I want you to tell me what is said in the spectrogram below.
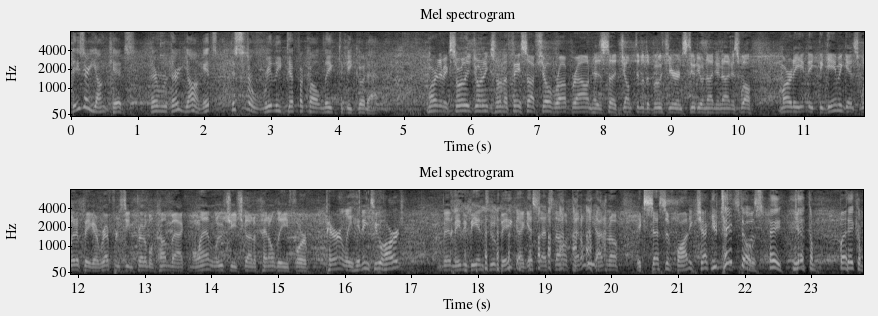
These are young kids. They're they're young. It's this is a really difficult league to be good at. Marty McSorley joining us on the Face-Off Show. Rob Brown has uh, jumped into the booth here in Studio 99 as well. Marty, the, the, game against Winnipeg, I referenced the incredible comeback. Milan Lucic got a penalty for apparently hitting too hard maybe being too big. I guess that's now a penalty. I don't know. Excessive body check. You take those. Hey, take them. But take them.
